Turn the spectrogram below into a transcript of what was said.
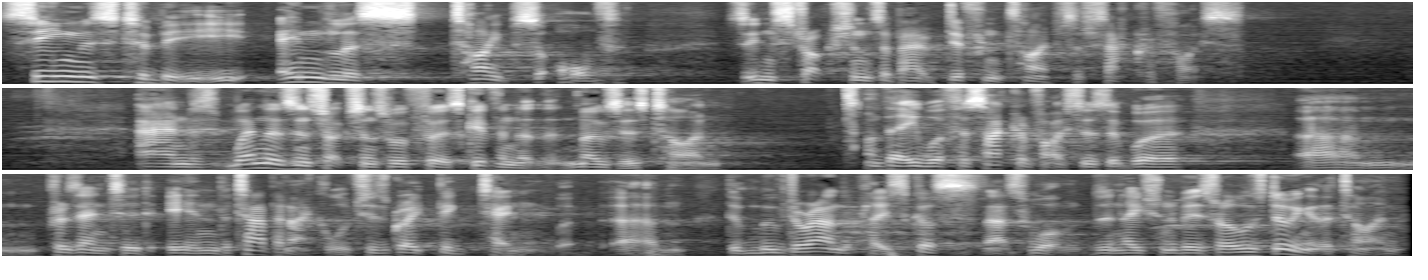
seems to be endless types of instructions about different types of sacrifice. And when those instructions were first given at Moses' time, they were for sacrifices that were um, presented in the tabernacle, which is a great big tent um, that moved around the place because that's what the nation of Israel was doing at the time.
